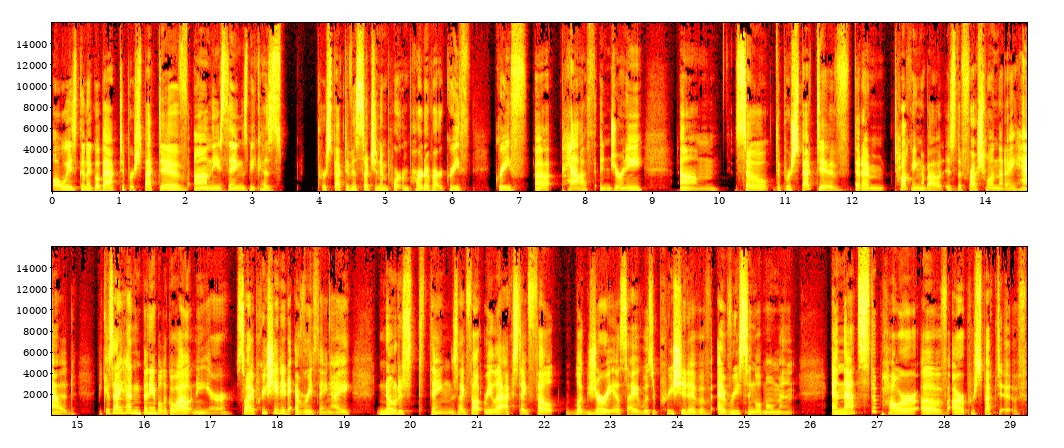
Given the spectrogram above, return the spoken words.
always going to go back to perspective on these things because perspective is such an important part of our grief grief uh, path and journey. Um, so the perspective that I'm talking about is the fresh one that I had because I hadn't been able to go out in a year. So I appreciated everything. I noticed things. I felt relaxed. I felt luxurious. I was appreciative of every single moment. And that's the power of our perspective.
